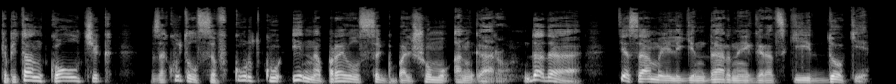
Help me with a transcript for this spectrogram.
Капитан Колчик закутался в куртку и направился к большому ангару. Да-да, те самые легендарные городские доки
